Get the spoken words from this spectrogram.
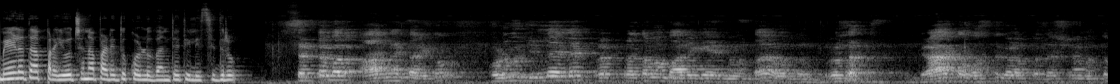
ಮೇಳದ ಪ್ರಯೋಜನ ಪಡೆದುಕೊಳ್ಳುವಂತೆ ತಿಳಿಸಿದರು. ಸೆಪ್ಟೆಂಬರ್ ಆರನೇ ತಾರೀಕು ಕೊಡಗು ಜಿಲ್ಲೆಯಲ್ಲೇ ಪ್ರ ಪ್ರಥಮ ಬಾರಿಗೆ ಎನ್ನುವಂಥ ಒಂದು ಬೃಹತ್ ಗ್ರಾಹಕ ವಸ್ತುಗಳ ಪ್ರದರ್ಶನ ಮತ್ತು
